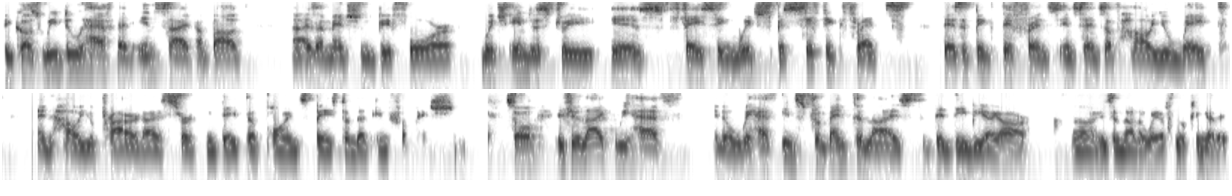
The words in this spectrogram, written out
because we do have that insight about, uh, as I mentioned before, which industry is facing which specific threats. There's a big difference in sense of how you weight and how you prioritize certain data points based on that information. So if you like, we have, you know, we have instrumentalized the DBIR uh, is another way of looking at it.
